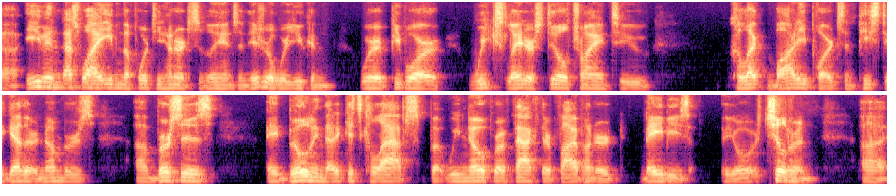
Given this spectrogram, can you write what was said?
uh, even that's why even the 1,400 civilians in Israel, where you can where people are weeks later still trying to collect body parts and piece together numbers uh, versus a building that it gets collapsed, but we know for a fact there are 500 babies, you know, children uh,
